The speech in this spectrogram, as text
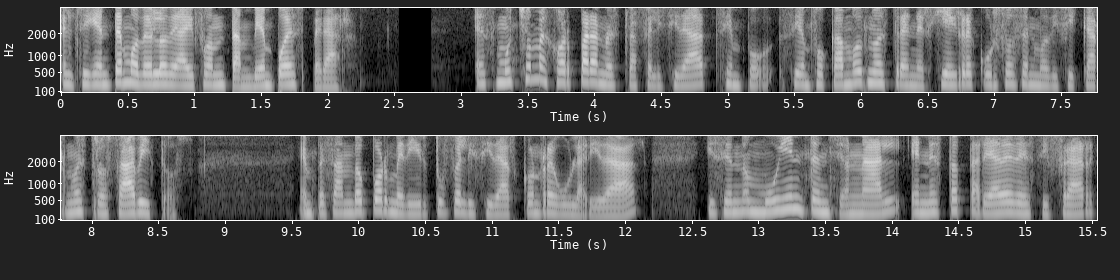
El siguiente modelo de iPhone también puede esperar. Es mucho mejor para nuestra felicidad si, si enfocamos nuestra energía y recursos en modificar nuestros hábitos, empezando por medir tu felicidad con regularidad y siendo muy intencional en esta tarea de descifrar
